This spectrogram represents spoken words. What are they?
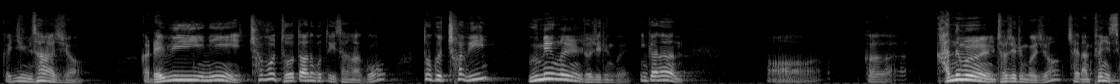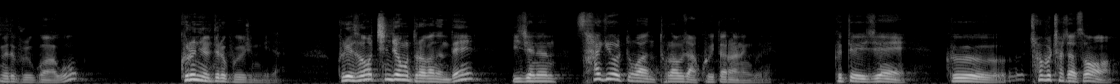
그러니까 좀 이상하죠. 그러니까 레위인이 첩을 두었다는 것도 이상하고 또 그 첩이 음행을 저지른 거예요. 그러니까는 어, 그러니까 간음을 저지른 거죠. 제 남편이 있음에도 불구하고 그런 일들을 보여줍니다. 그래서 친정으로 돌아가는데 이제는 4개월 동안 돌아오지 않고 있다라는 거예요. 그때 이제 그 첩을 찾아서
